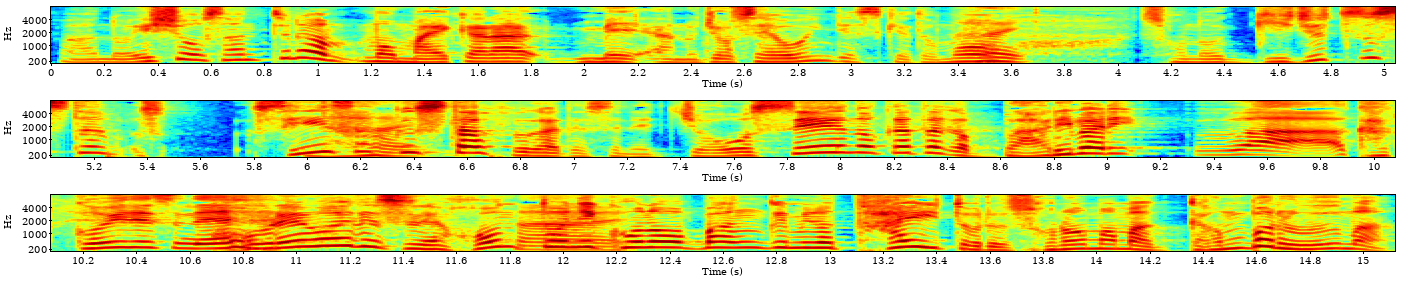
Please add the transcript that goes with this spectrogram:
あの衣装さんっていうのはもう前からめあの女性多いんですけども、はい。その技術スタッフ制作スタッフがですね、女性の方がバリバリ。うわーかっこいいですね。これはですね本当にはい。この番組のタイトルそのまま「頑張るウーマン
